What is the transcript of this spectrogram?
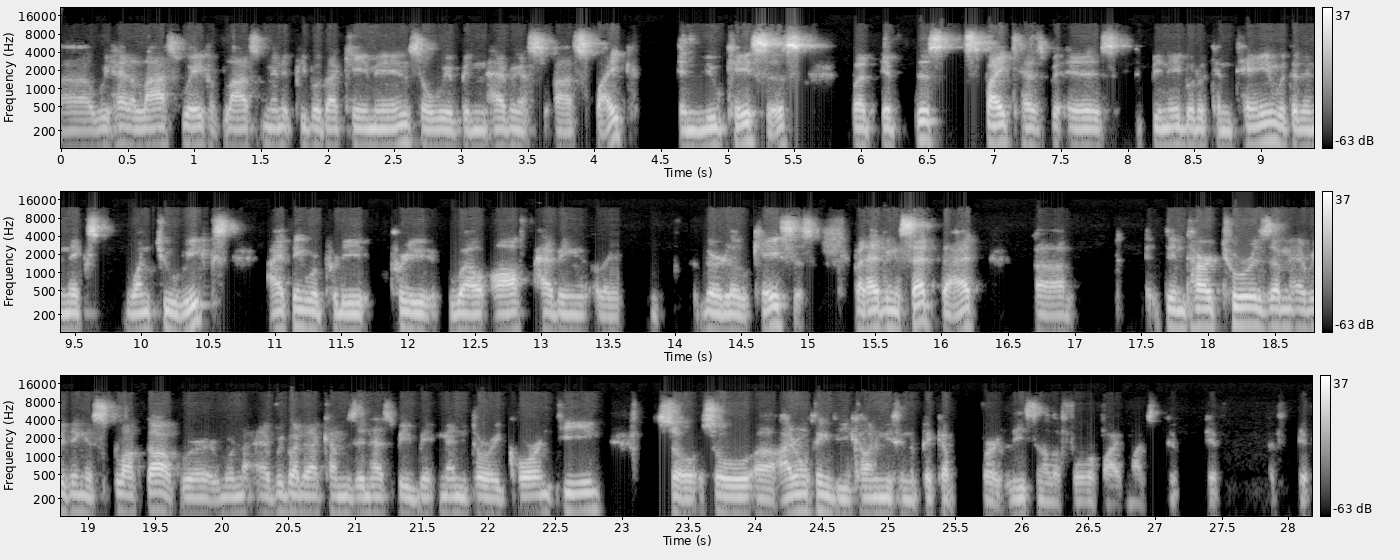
Uh, we had a last wave of last minute people that came in, so we've been having a, a spike in new cases. But if this spike has been, is been able to contain within the next one two weeks, I think we're pretty pretty well off having like very little cases. But having said that, uh, the entire tourism everything is blocked off. Where we're not everybody that comes in has to be mandatory quarantine. So so uh, I don't think the economy is going to pick up for at least another four or five months if if, if,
